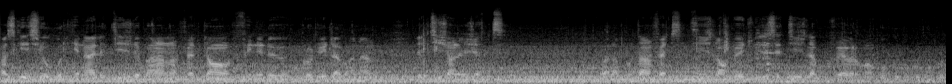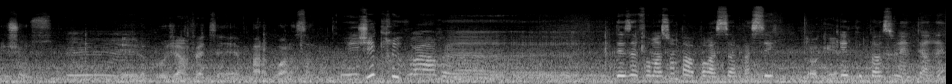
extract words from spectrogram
Parce qu'ici au Burkina, les tiges de banane, en fait, quand on finit de produire de la banane, les tiges, on les jette. Voilà, pourtant, en fait, ces tiges-là, on peut utiliser ces tiges-là pour faire vraiment beaucoup, beaucoup, beaucoup de choses. Hmm. Et le projet, en fait, c'est par rapport à ça. Oui, j'ai cru voir euh, des informations par rapport à ça passer quelque part sur Internet,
